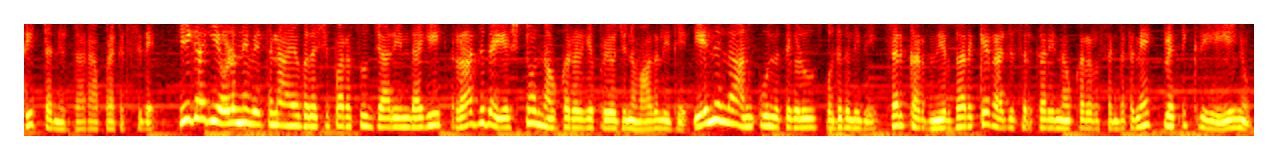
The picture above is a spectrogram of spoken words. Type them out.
ದಿಟ್ಟ ನಿರ್ಧಾರ ಪ್ರಕಟಿಸಿದೆ. ಹೀಗಾಗಿ ಏಳನೇ ವೇತನ ಆಯೋಗದ ಶಿಫಾರಸು ಜಾರಿಯಿಂದಾಗಿ ರಾಜ್ಯದ ಎಷ್ಟೋ ನೌಕರರಿಗೆ ಪ್ರಯೋಜನವಾಗಲಿದೆ. ಏನೆಲ್ಲ ಅನುಕೂಲತೆಗಳು ಒದಗಲಿವೆ? ಸರ್ಕಾರದ ನಿರ್ಧಾರಕ್ಕೆ ರಾಜ್ಯ ಸರ್ಕಾರಿ ನೌಕರರ ಸಂಘಟನೆ ಪ್ರತಿಕ್ರಿಯೆ ಏನು?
